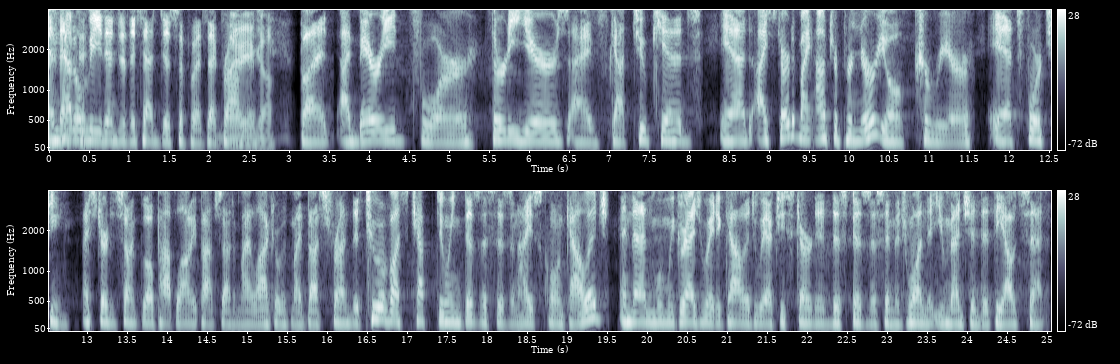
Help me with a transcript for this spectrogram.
And that'll lead into the 10 disciplines, I promise. There you go. But I'm married for 30 years. I've got two kids and I started my entrepreneurial career at 14. I started selling blow pop lollipops out of my locker with my best friend. The two of us kept doing businesses in high school and college. And then when we graduated college, we actually started this business image one that you mentioned at the outset.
